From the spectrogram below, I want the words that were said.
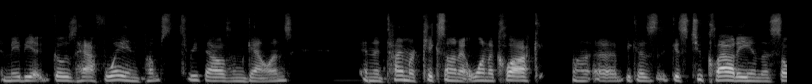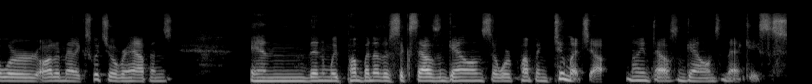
and maybe it goes halfway and pumps 3000 gallons. And the timer kicks on at one o'clock uh, uh, because it gets too cloudy and the solar automatic switchover happens. And then we pump another 6000 gallons. So we're pumping too much out, 9000 gallons in that case,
